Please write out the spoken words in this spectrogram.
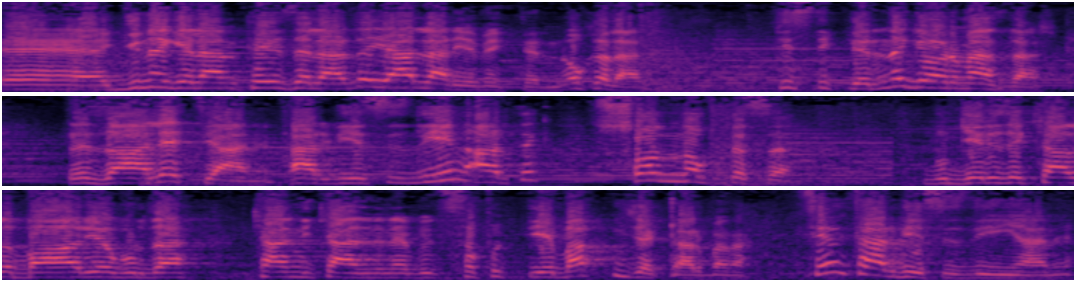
Ee, güne gelen teyzeler de yerler yemeklerini. O kadar. Pisliklerini görmezler. Rezalet yani. Terbiyesizliğin artık son noktası. Bu gerizekalı bağırıyor burada kendi kendine bir sapık diye bakmayacaklar bana. Senin terbiyesizliğin yani.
